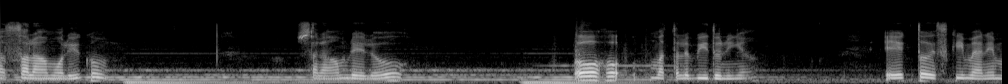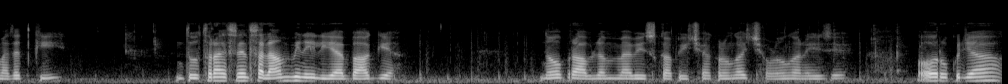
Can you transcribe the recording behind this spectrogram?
अस्सलाम वालेकुम। सलाम ले लो। ओहो, मतलबी दुनिया। एक तो इसकी मैंने मदद की, दूसरा इसने सलाम भी नहीं लिया, भाग गया। नो प्रॉब्लम मैं भी इसका पीछा करूँगा, छोड़ूँगा नहीं इसे। और रुक जा।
